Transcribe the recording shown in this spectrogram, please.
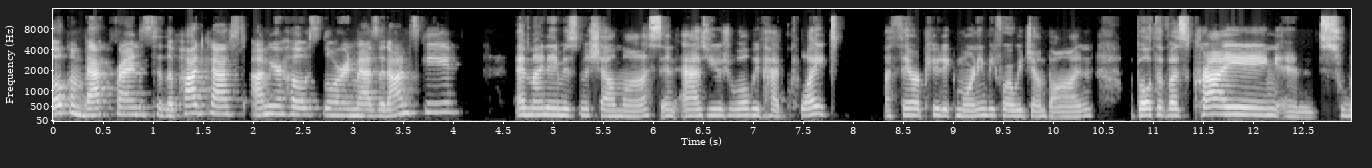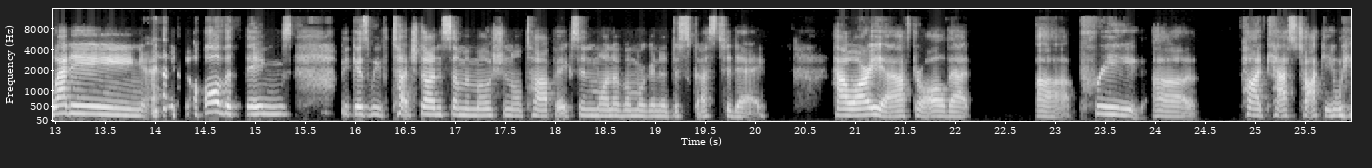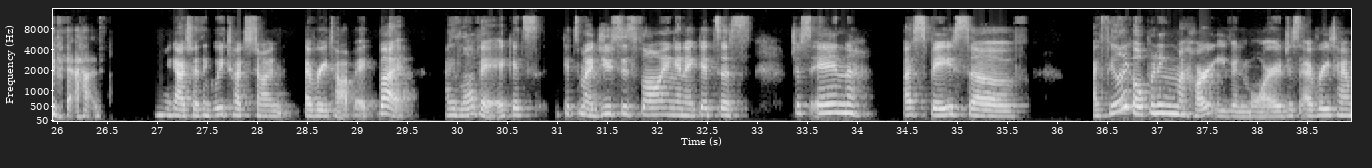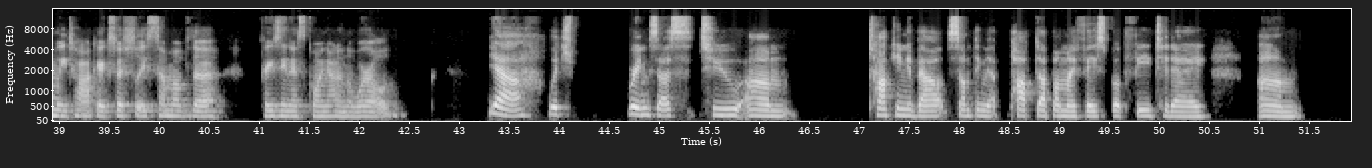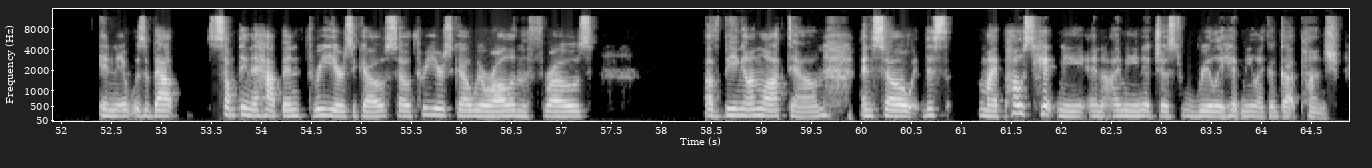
Welcome back, friends, to the podcast. I'm your host, Lauren Mazadonsky. And my name is Michelle Moss. And as usual, we've had quite a therapeutic morning before we jump on. Both of us crying and sweating and all the things because we've touched on some emotional topics. And one of them we're going to discuss today. How are you after all that uh, pre uh, podcast talking we've had? Oh my gosh, I think we touched on every topic, but I love it. It gets gets my juices flowing and it gets us just in a space of I feel like opening my heart even more just every time we talk, especially some of the craziness going on in the world. Yeah, which brings us to um talking about something that popped up on my Facebook feed today. Um and it was about something that happened 3 years ago. So 3 years ago we were all in the throes of being on lockdown. And so this my post hit me and I mean it just really hit me like a gut punch.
